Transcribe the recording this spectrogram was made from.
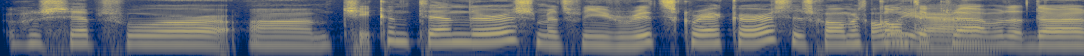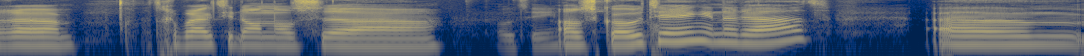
recept voor ehm, chicken tenders met van die Ritz crackers. Dus gewoon met Oh, kant en klaar. want Daar, dat gebruikt hij dan als, eh, als coating, inderdaad. Ehm,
